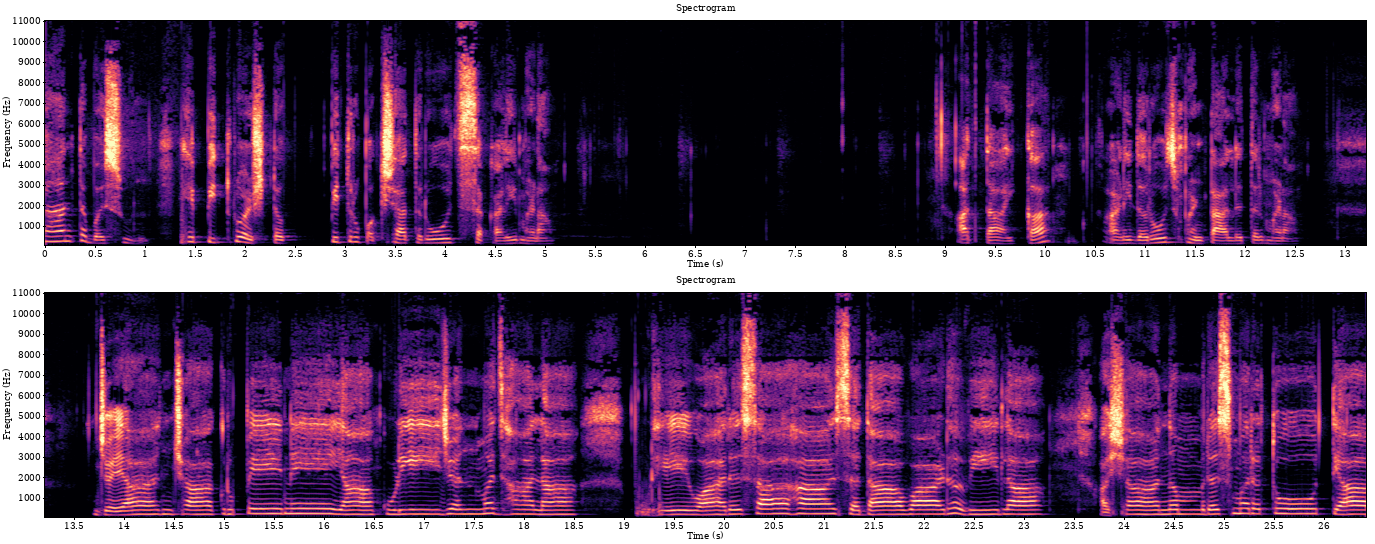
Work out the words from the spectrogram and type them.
शांत बसून हे पितृअष्टक पितृपक्षात रोज सकाळी म्हणा. आत्ता ऐका आणि दररोज म्हणता आलं तर म्हणा. जयांच्या कृपेने या कुळी जन्म झाला पुढे वारसा हा सदा वाढविला. अशा नम्र स्मरतो त्या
